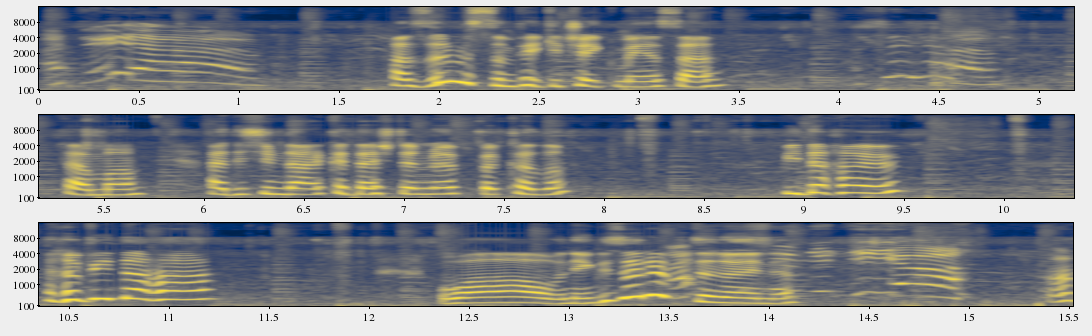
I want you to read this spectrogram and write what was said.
Atayım. Hazır mısın peki çekmeye sen? Atayım. Tamam. Hadi şimdi arkadaşlarını öp bakalım. Bir daha öp. bir daha. Wow, ne güzel öptün öyle. Ah,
